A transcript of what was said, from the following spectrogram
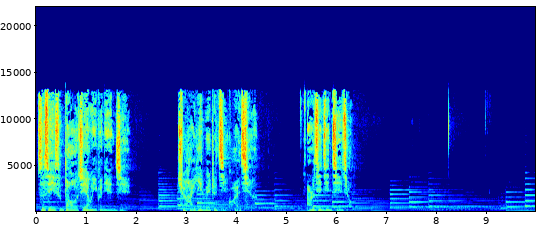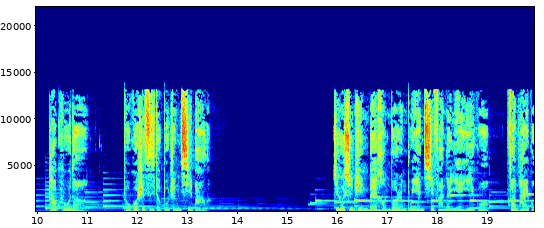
自己已经到了这样一个年纪，却还因为这几块钱而斤斤计较。他哭的不过是自己的不争气罢了。这个视频被很多人不厌其烦的演绎过、翻拍过，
